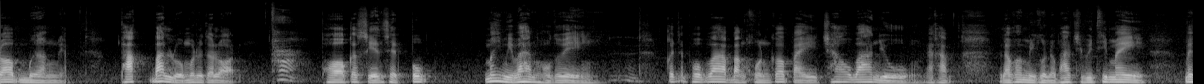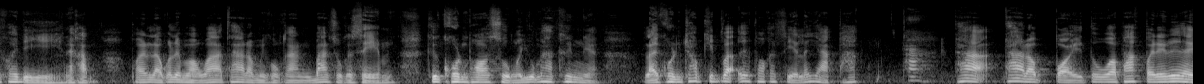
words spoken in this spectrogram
รอบๆเมืองเนี่ยพักบ้านหลวงมาโดยตลอดค่ะพอเกษียณเสร็จปุ๊บไม่มีบ้านเป็นของตัวเอง ก็จะพบว่าบางคนก็ไปเช่าบ้านอยู่นะครับแล้วก็มีคุณภาพชีวิตที่ไม่ไม่ค่อยดีนะครับ เพราะฉะนั้นเราก็เลยมองว่าถ้าเรามีโครงการบ้านสุขเกษม คือคนพอสูงอายุมากขึ้นเนี่ยหลายคนชอบคิดว่าเออพอเกษียณแล้วอยากพักค่ะถ้าถ้าเราปล่อยตัวพักไปเรื่อย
